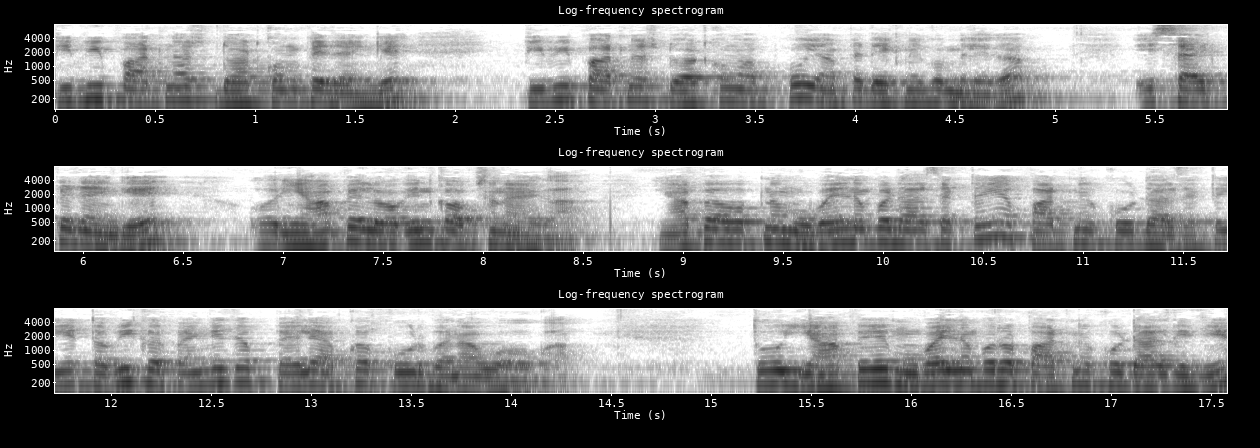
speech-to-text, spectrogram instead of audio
PB partners dot com पे जाएँगे। पीबी पार्टनर्स डॉट कॉम आपको यहाँ पे देखने को मिलेगा। इस साइट पे जाएँगे और यहाँ पे लॉगिन का ऑप्शन आएगा। यहाँ पे आप अपना मोबाइल नंबर डाल सकते हैं या पार्टनर कोड डाल सकते हैं। ये तभी कर पाएँगे जब पहले आपका कोड बना हुआ होगा। तो यहाँ पे मोबाइल नंबर और पार्टनर कोड डाल दीजिए।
